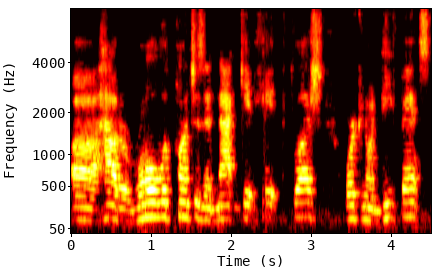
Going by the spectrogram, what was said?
uh, how to roll with punches and not get hit flush. Working on defense,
